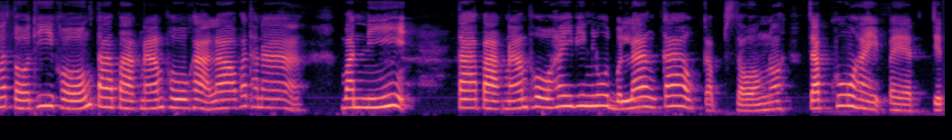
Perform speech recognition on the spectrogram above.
มาต่อที่ของตาปากน้ำโพค่ะลาวพัฒนา วันนี้ ตาปากน้ำโพให้วิ่งลูดบนล่าง9กับ2เนาะจับคู่ให้8 7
